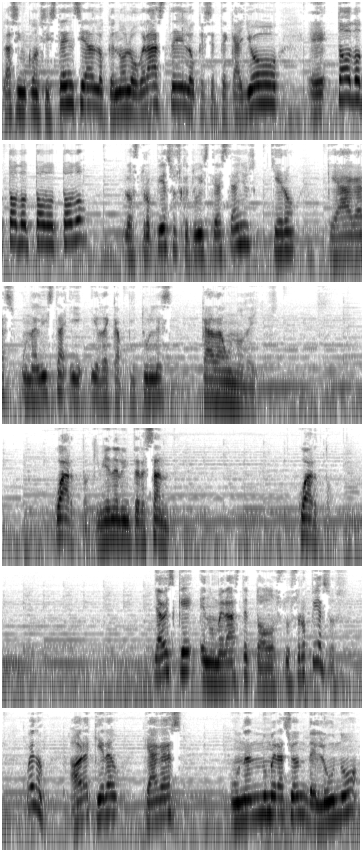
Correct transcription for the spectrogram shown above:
las inconsistencias, lo que no lograste, lo que se te cayó, eh, todo, todo, todo, todo, los tropiezos que tuviste este año, quiero que hagas una lista y, recapitules cada uno de ellos. Cuarto, aquí viene lo interesante. Cuarto, ya ves que enumeraste todos tus tropiezos. Bueno, Ahora quiero que hagas una numeración del 1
